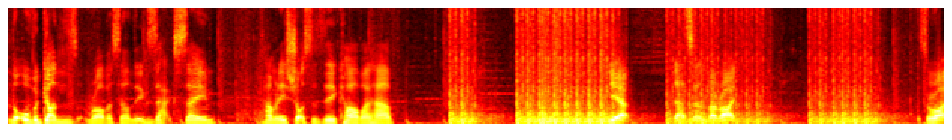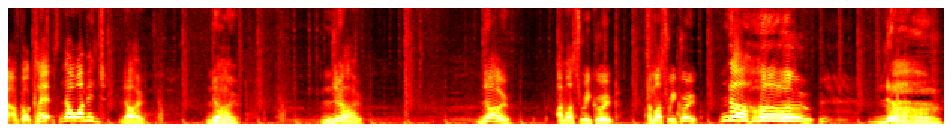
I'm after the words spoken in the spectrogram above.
Not all the guns rather sound the exact same. How many shots does the carbine have? Yep. That sounds about right. It's alright. I've got clips. No, I'm in. No. No. No. No. I must regroup. I must regroup. No. No.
